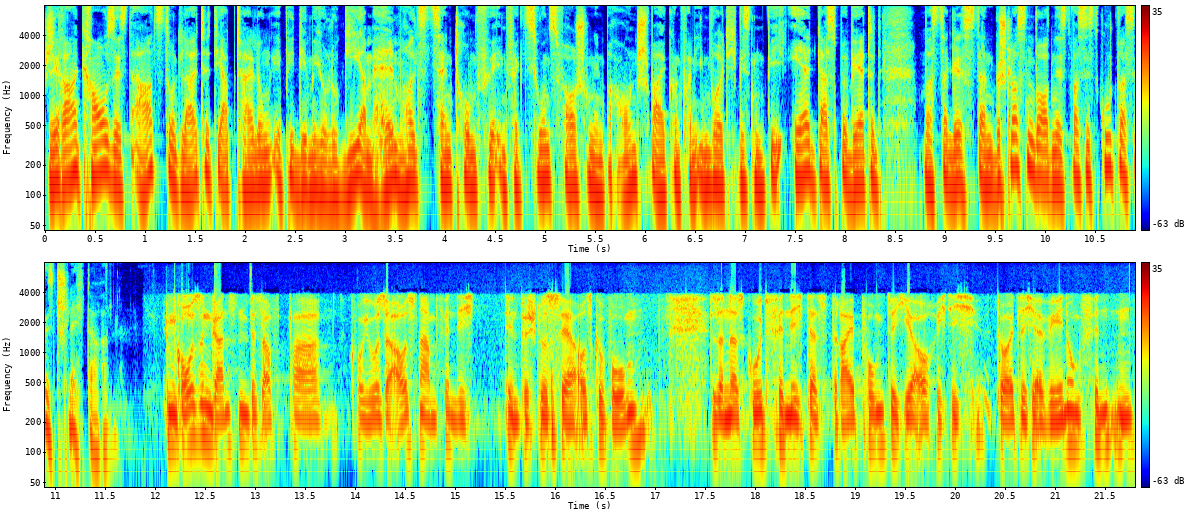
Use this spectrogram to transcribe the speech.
Gerard Krause ist Arzt und leitet die Abteilung Epidemiologie am Helmholtz-Zentrum für Infektionsforschung in Braunschweig. Und von ihm wollte ich wissen, wie er das bewertet, was da gestern beschlossen worden ist. Was ist gut, was ist schlecht daran? Im Großen und Ganzen, bis auf ein paar kuriose Ausnahmen, finde ich den Beschluss sehr ausgewogen. Besonders gut finde ich, dass drei Punkte hier auch richtig deutlich Erwähnung finden,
